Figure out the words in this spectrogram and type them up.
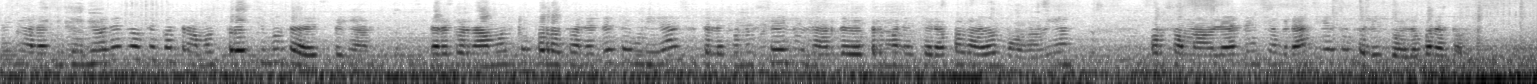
Señoras y señores, nos encontramos próximos a despegar. Le recordamos que por razones de seguridad su teléfono celular debe permanecer apagado en modo avión. Por su amable atención, gracias y feliz vuelo para todos.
